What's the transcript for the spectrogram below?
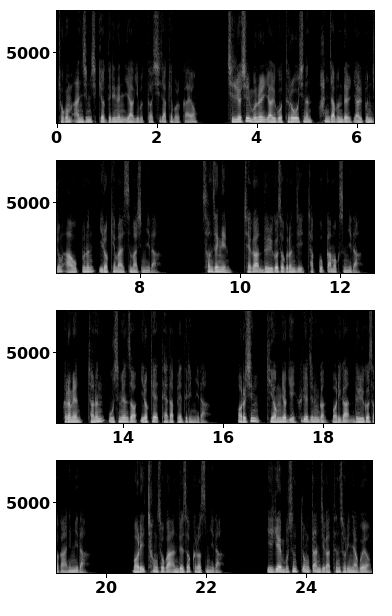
조금 안심시켜 드리는 이야기부터 시작해 볼까요? 진료실 문을 열고 들어오시는 환자분들 10분 중 9분은 이렇게 말씀하십니다. 선생님, 제가 늙어서 그런지 자꾸 까먹습니다. 그러면 저는 웃으면서 이렇게 대답해 드립니다. 어르신 기억력이 흐려지는 건 머리가 늙어서가 아닙니다. 머리 청소가 안 돼서 그렇습니다. 이게 무슨 뚱딴지 같은 소리냐고요?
